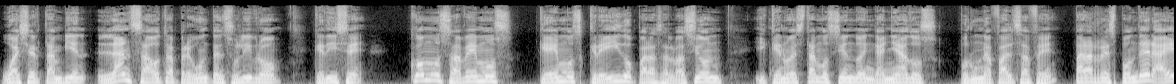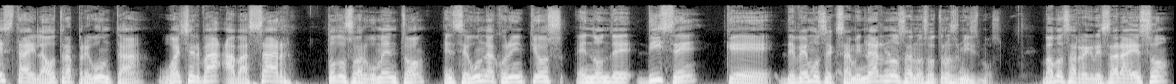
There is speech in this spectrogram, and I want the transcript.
Washer también lanza otra pregunta en su libro que dice, ¿cómo sabemos que hemos creído para salvación y que no estamos siendo engañados por una falsa fe? Para responder a esta y la otra pregunta, Washer va a basar todo su argumento en 2 Corintios, en donde dice que debemos examinarnos a nosotros mismos. Vamos a regresar a eso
